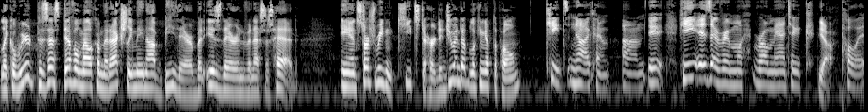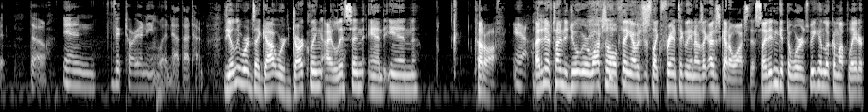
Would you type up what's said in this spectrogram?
Like a weird possessed devil Malcolm that actually may not be there, but is there in Vanessa's head. And starts reading Keats to her. Did you end up looking up the poem? Keats. No, I couldn't. Um, it, he is a rom- romantic Yeah. poet, though, in Victorian England at that time. The only words I got were darkling, I listen, and in cut off. Yeah. I didn't have time to do it. We were watching the whole thing. I was just like frantically, and I was like, I just got to watch this. So I didn't get the words. We can look them up later.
